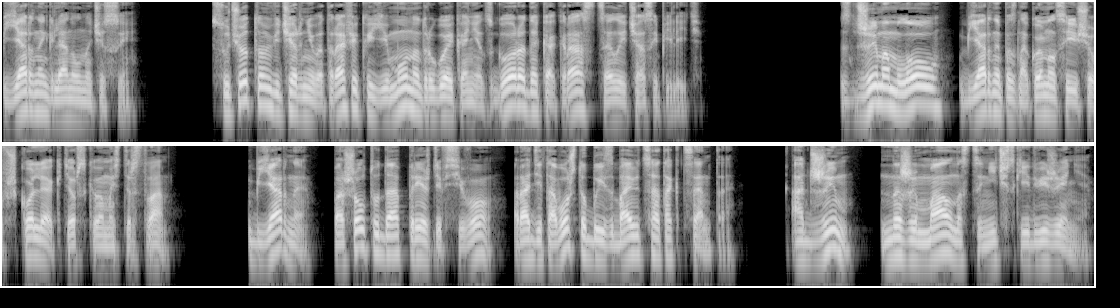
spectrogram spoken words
Пьярно глянул на часы. С учетом вечернего трафика ему на другой конец города как раз целый час и пилить. С Джимом Лоу Бьярне познакомился еще в школе актерского мастерства. Бьярне пошел туда прежде всего ради того, чтобы избавиться от акцента, а Джим нажимал на сценические движения.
